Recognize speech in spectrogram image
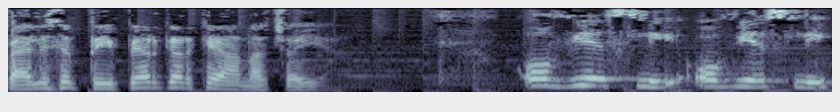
पहले से प्रिपेयर करके आना चाहिए? ऑब्वियसली ऑब्वियसली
